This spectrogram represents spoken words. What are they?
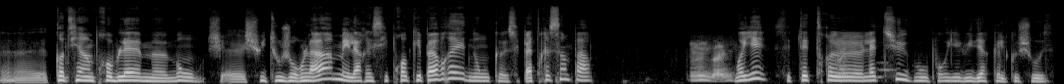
euh, quand il y a un problème, bon, je, je, suis toujours là, mais la réciproque est pas vraie, donc c'est pas très sympa. Mmh, bah vous voyez, c'est peut-être euh, là-dessus que vous pourriez lui dire quelque chose.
